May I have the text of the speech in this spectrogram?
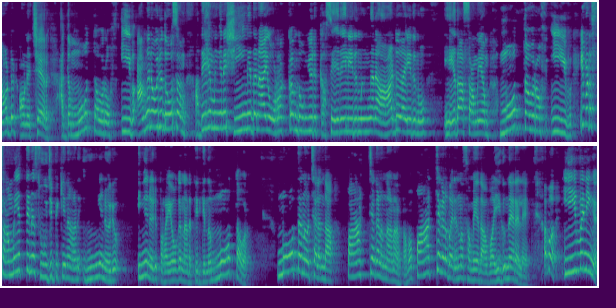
nodded on a chair at the moth hour of eve അങ്ങനെ ഒരു ദിവസം അദ്ദേഹം ഇങ്ങനെ ക്ഷീണിതനായി ഉറക്കം തൂങ്ങി ഒരു കസേരയിൽ ഇരുന്ന് ഇങ്ങനെ ആടുകയായിരുന്നു. ഏതാ സമയം? മോത്ത് അവർ ഓഫ് ഈവ് ഇവിടെ സമയത്തിനെ സൂചിപ്പിക്കാനാണ് ഇങ്ങനൊരു ഇങ്ങനൊരു പ്രയോഗം നടത്തിയിരിക്കുന്നത്. മോത്ത് അവർ മോത്ത് എന്ന് വെച്ചാൽ എന്താ? പാറ്റകൾ എന്നാണ് അർത്ഥം. അപ്പോൾ പാറ്റകൾ വരുന്ന സമയത്താ വൈകുന്നേരമല്ലേ അപ്പോൾ ഈവനിങ്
